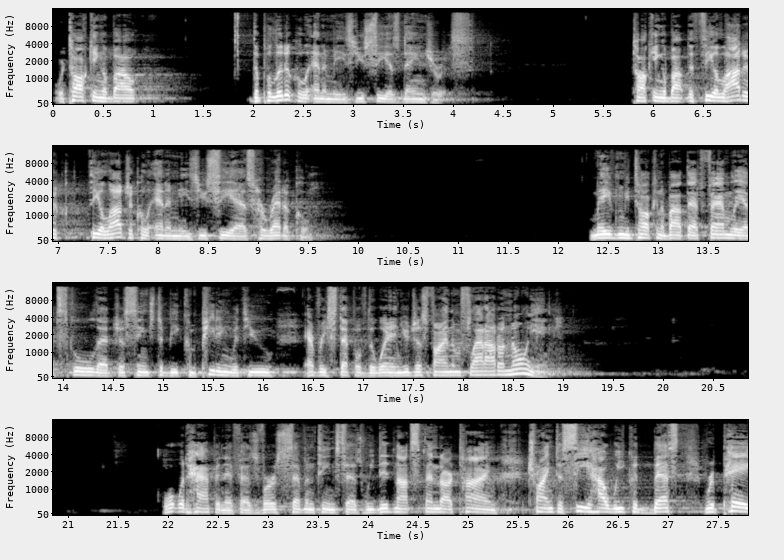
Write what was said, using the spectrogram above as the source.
We're talking about the political enemies you see as dangerous. Talking about the theological, theological enemies you see as heretical May even be talking about that family at school that just seems to be competing with you every step of the way and you just find them flat out annoying. What would happen if, as verse 17 says, we did not spend our time trying to see how we could best repay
